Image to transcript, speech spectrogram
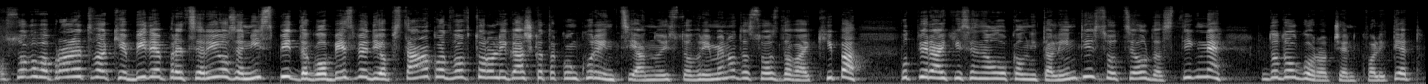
Осогова пролетва ќе биде пред сериозен испит да го обезбеди обстанокот во второлигашката конкуренција, но истовремено да создава екипа, подпирајќи се на локални таленти со цел да стигне до долгорочен квалитет.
